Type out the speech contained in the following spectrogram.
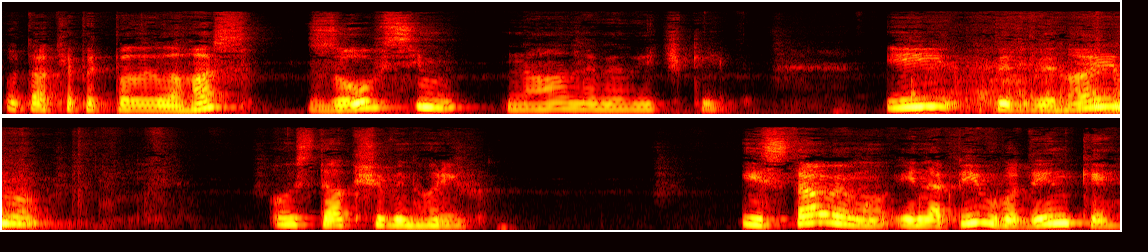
Отак я підпалила газ зовсім на невеличкий. І підвигаємо ось так, щоб він горів. І ставимо і на півгодинки.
